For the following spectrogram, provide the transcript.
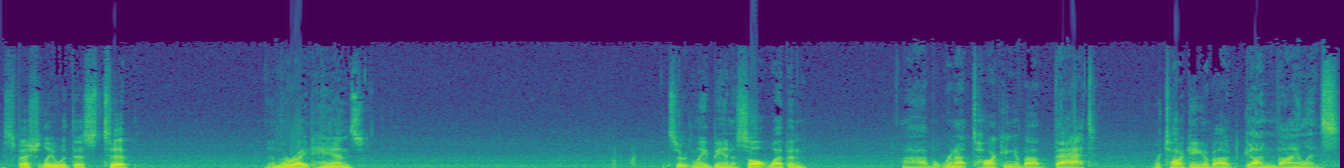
Especially with this tip in the right hands. Certainly be an assault weapon. Ah, but we're not talking about that. We're talking about gun violence.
